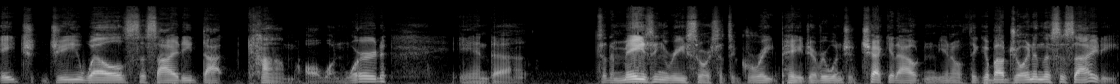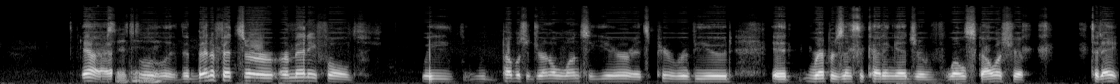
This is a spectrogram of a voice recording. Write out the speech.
hgwellssociety.com, all one word. And uh, it's an amazing resource. It's a great page. Everyone should check it out and, you know, think about joining the society. Yeah, absolutely. The benefits are, are manyfold. We, we publish a journal once a year. It's peer reviewed. It represents the cutting edge of Wells scholarship today.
